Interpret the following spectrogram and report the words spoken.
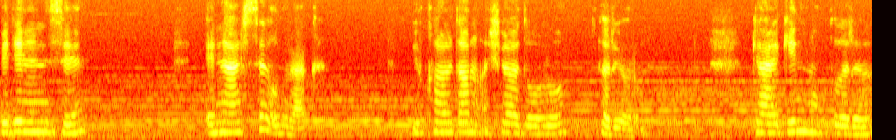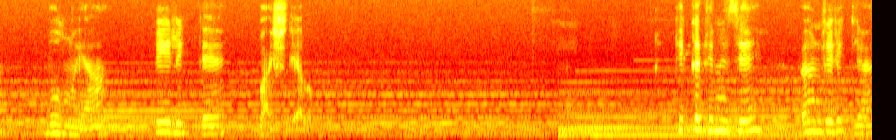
Bedeninizi enerjisel olarak yukarıdan aşağı doğru tarıyorum. Gergin noktaları bulmaya birlikte başlayalım. Dikkatimizi öncelikle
